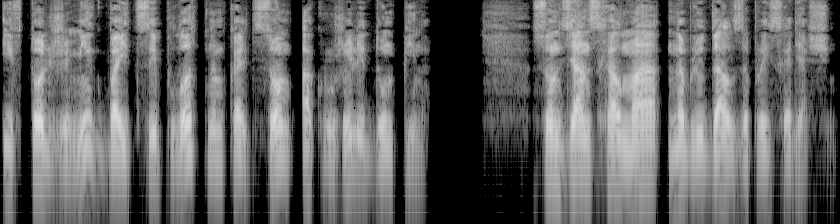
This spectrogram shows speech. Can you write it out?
и в тот же миг бойцы плотным кольцом окружили Дунпина. Сунцзян с холма наблюдал за происходящим.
